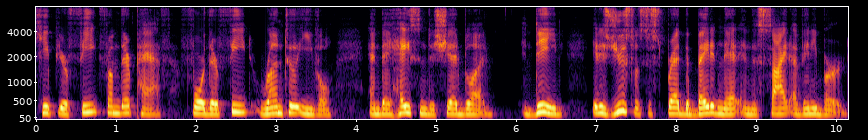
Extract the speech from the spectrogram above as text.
Keep your feet from their path, for their feet run to evil, and they hasten to shed blood. Indeed, it is useless to spread the baited net in the sight of any bird,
